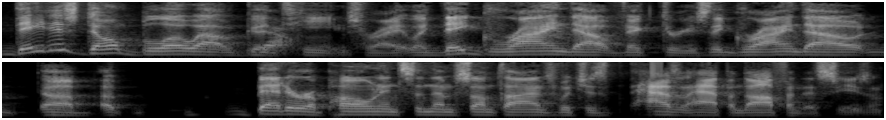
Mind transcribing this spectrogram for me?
they just don't blow out good no. teams, right? Like they grind out victories. They grind out uh, uh, better opponents than them sometimes, which is hasn't happened often this season.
